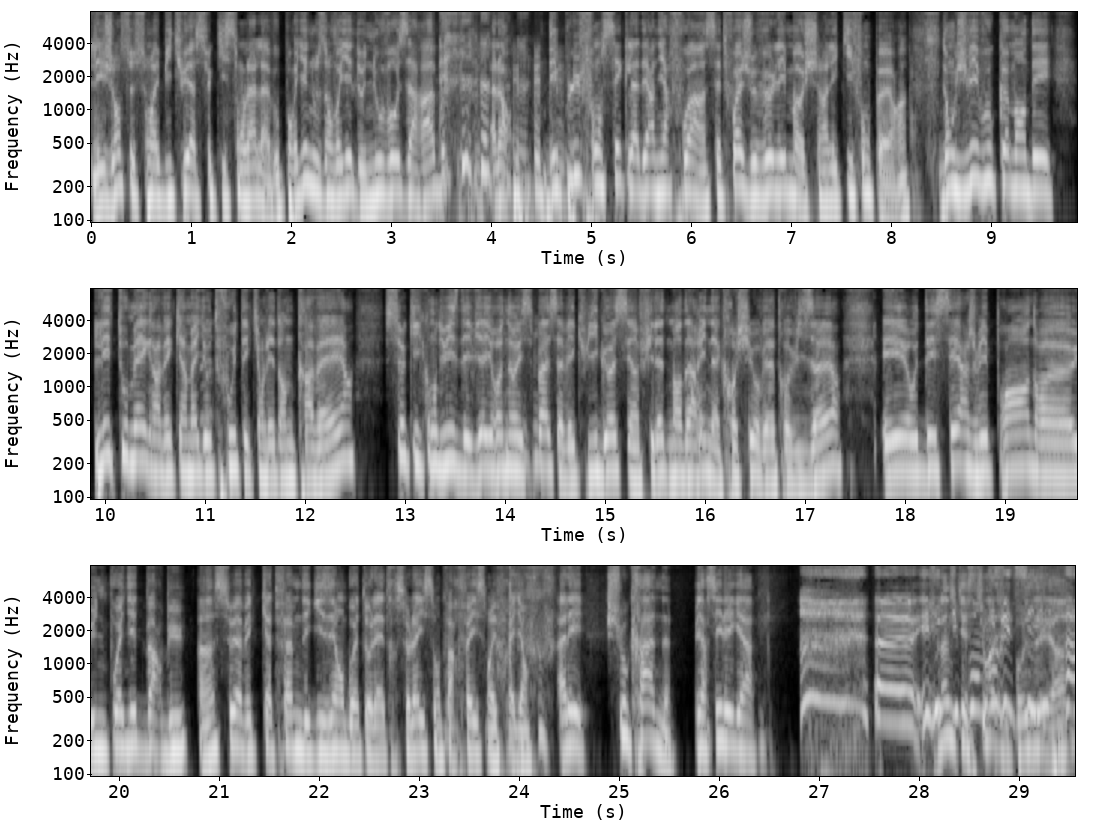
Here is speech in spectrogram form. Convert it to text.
les gens se sont habitués à ceux qui sont là, là. Vous pourriez nous envoyer de nouveaux Arabes? Alors, des plus foncés que la dernière fois. hein. Cette fois, je veux les moches, hein, les qui font peur. hein. Donc, je vais vous commander les tout maigres avec un maillot de foot et qui ont les dents de travers, ceux qui conduisent des vieilles Renault Espace avec huit gosses et un filet de mandarine accroché au rétroviseur. Et au dessert, je vais prendre euh, une poignée de barbus, hein, ceux avec quatre femmes déguisées en boîte aux lettres. Ceux-là, ils sont parfaits, ils sont effrayants. Allez, choukran. Merci les gars. Euh, Dupond-Moretti. poser, hein. Ah,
